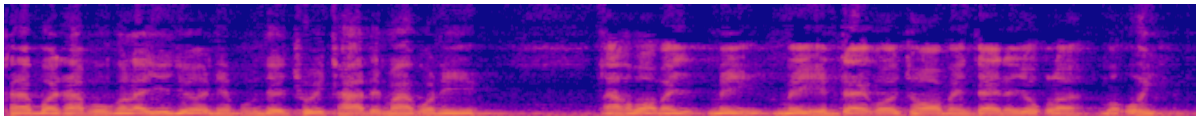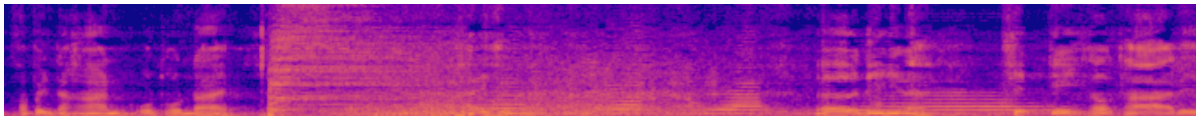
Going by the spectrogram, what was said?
ถ้าบริษัทผมกำไรเยอะๆเนี่ยผมจะช่วยชาติได้มากกว่านี้เขาบอกไม่ไม่ไม่เห็นใจกชไม่เห็นใจนายกเหรอบอกโอ้ยเขาเป็นทหารอดทนได้เออดีนะ คิดอย่างนี้เข้าท่าดี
